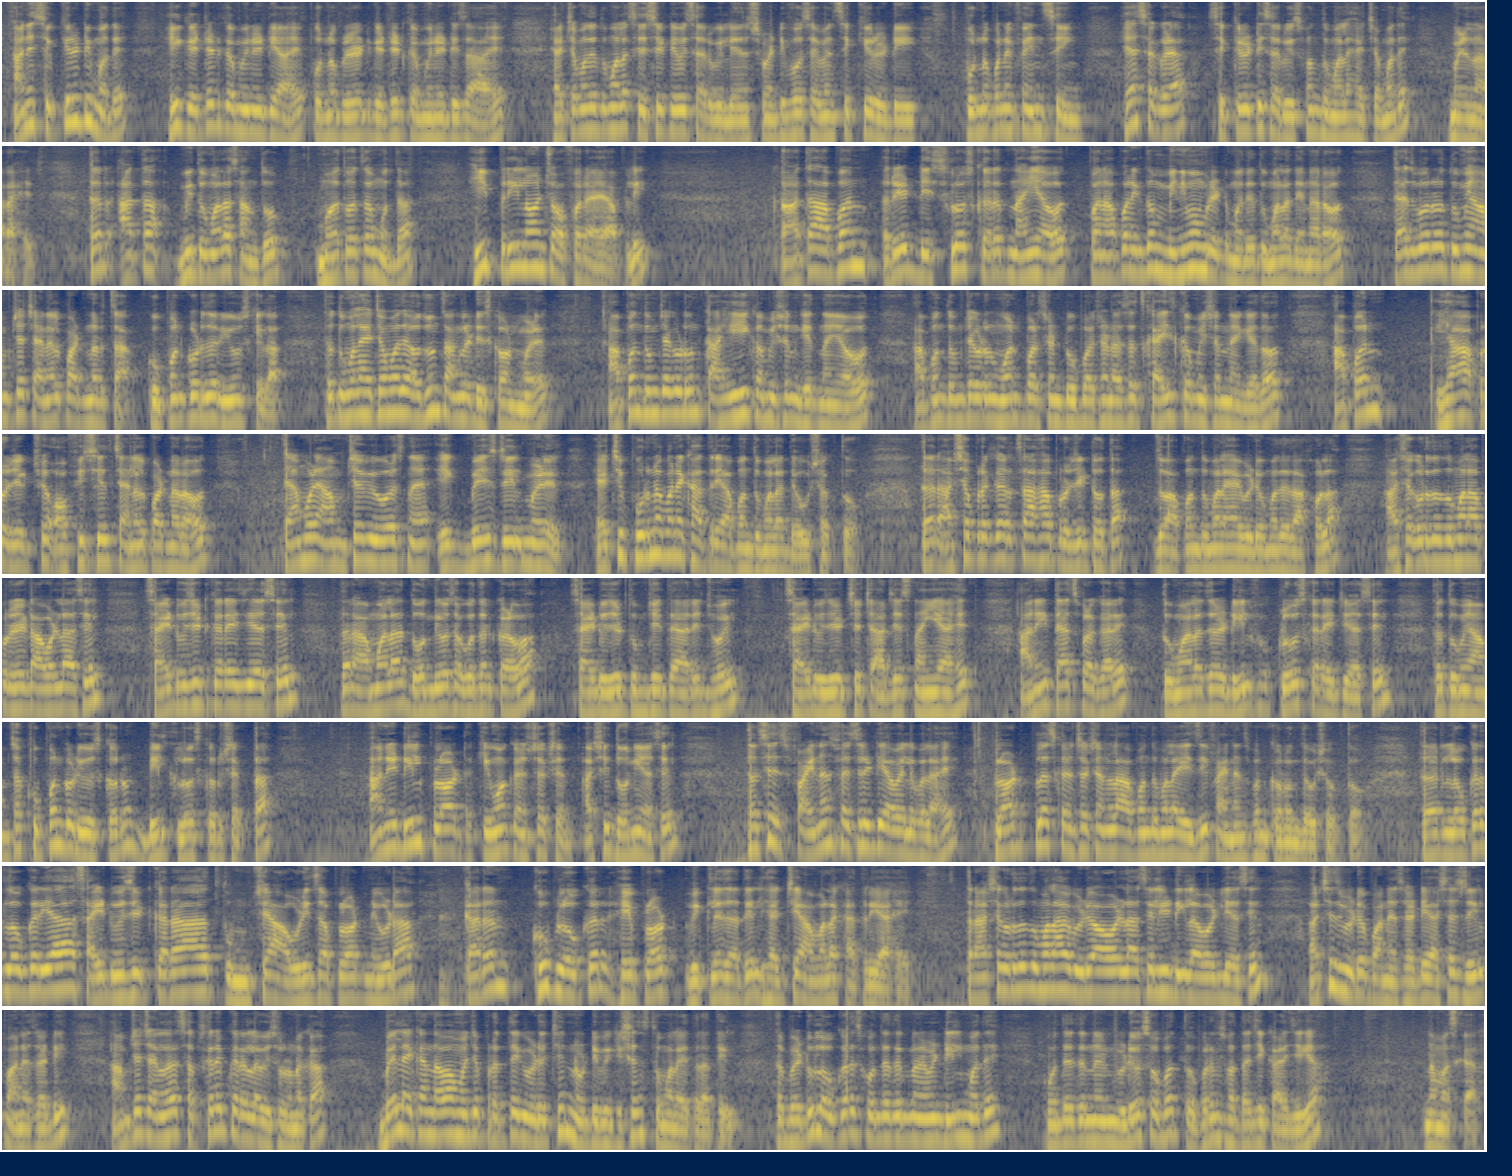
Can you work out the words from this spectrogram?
आणि सिक्युरिटीमध्ये ही गेटेड कम्युनिटी आहे पूर्ण प्रोजेक्ट गेटेड कम्युनिटीचा आहे. ह्याच्यामध्ये तुम्हाला C C T V surveillance twenty four seven security पूर्णपणे फेन्सिंग ह्या सगळ्या सिक्युरिटी सर्व्हिस पण तुम्हाला ह्याच्यामध्ये मिळणार आहेत. तर आता मी तुम्हाला सांगतो महत्त्वाचा मुद्दा. ही प्री लॉन्च ऑफर आहे आपली. आता आपण रेट डिस्क्लोज करत नाही आहोत पण आपण एकदम मिनिमम रेटमध्ये तुम्हाला देणार आहोत. त्याचबरोबर तुम्ही आमच्या चॅनल पार्टनरचा कुपन कोड जर यूज केला तर तुम्हाला ह्याच्यामध्ये अजून चांगलं डिस्काउंट मिळेल. आपण तुमच्याकडून काहीही कमिशन घेत नाही आहोत. आपण तुमच्याकडून वन पर्सेंट टू पर्सेंट असंच काहीच कमिशन नाही घेत आहोत. आपण ह्या प्रोजेक्टचे ऑफिशियल चॅनल पार्टनर आहोत. त्यामुळे आमच्या व्ह्युअर्सना एक बेस्ट डील मिळेल याची पूर्णपणे खात्री आपण तुम्हाला देऊ शकतो. तर अशा प्रकारचा हा प्रोजेक्ट होता जो आपण तुम्हाला ह्या व्हिडिओमध्ये दाखवला. आशा करतो तुम्हाला हा प्रोजेक्ट आवडला असेल साईट व्हिजिट करायची असेल तर आम्हाला दोन दिवस अगोदर कळवा. साईट व्हिजिट तुमच्या इथे अरेंज होईल. साईट व्हिजिटचे चार्जेस नाही आहेत. आणि त्याचप्रकारे तुम्हाला जर डील क्लोज करायची असेल तर तुम्ही आमचा कुपन कोड यूज करून डील क्लोज करू शकता. आणि डील प्लॉट किंवा कन्स्ट्रक्शन अशी दोन्ही असेल तसेच फायनान्स फॅसिलिटी अवेलेबल आहे. प्लॉट प्लस कन्स्ट्रक्शनला आपण तुम्हाला इझी फायनान्स पण करून देऊ शकतो. तर लवकरात लवकर या साईट व्हिजिट करा तुमच्या आवडीचा प्लॉट निवडा. कारण खूप लवकर हे प्लॉट विकले जातील ह्याची आम्हाला खात्री आहे. तर आशा करतो तुम्हाला हा व्हिडिओ आवडला असेल ही डील आवडली असेल. असेच व्हिडिओ पाहण्यासाठी अशाच डील पाहण्यासाठी आमच्या चॅनलला सबस्क्राईब करायला विसरू नका. बेल ऐकन दावा म्हणजे प्रत्येक व्हिडिओचे नोटिफिकेशन्स तुम्हाला येत राहतील. तर भेटू लवकरच कोणत्या तरी नवीन डीलमध्ये कोणत्या तरी नवीन व्हिडिओसोबत तोपर्यंत स्वतःची काळजी घ्या. नमस्कार.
